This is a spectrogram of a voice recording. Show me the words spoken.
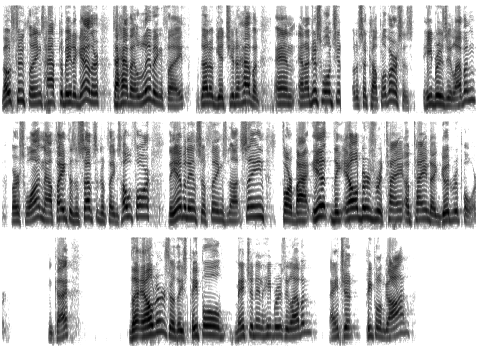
Those two things have to be together to have a living faith that'll get you to heaven. And, and I just want you to notice a couple of verses. Hebrews 11, verse 1. Now faith is the substance of things hoped for, the evidence of things not seen, for by it the elders retain, obtained a good report. Okay? The elders are these people mentioned in Hebrews 11, ancient people of God.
